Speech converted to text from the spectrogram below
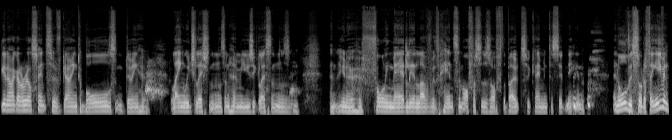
You know, I got a real sense of going to balls and doing her language lessons and her music lessons and and you know her falling madly in love with handsome officers off the boats who came into Sydney and and all this sort of thing. Even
